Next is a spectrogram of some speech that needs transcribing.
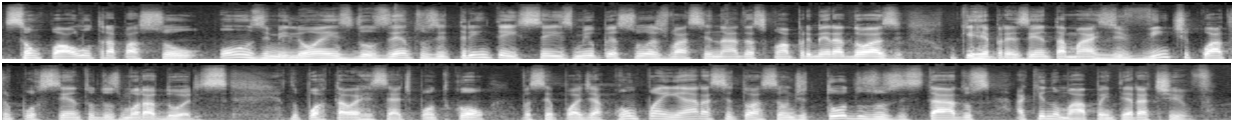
São Paulo ultrapassou 11 milhões 236 mil pessoas vacinadas com a primeira dose, o que representa mais de 24% dos moradores. No portal r7.com você pode acompanhar a situação de todos os estados aqui no mapa interativo.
